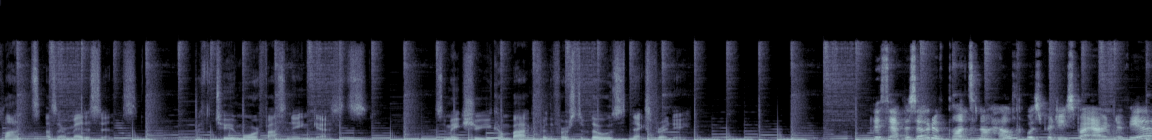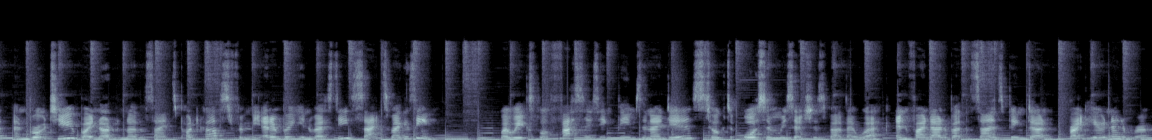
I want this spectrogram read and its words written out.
plants as our medicines, with two more fascinating guests. So make sure you come back for the first of those next Friday. This episode of Plants and Our Health was produced by Aaron Devere and brought to you by Not Another Science podcast from the Edinburgh University Science Magazine where we explore fascinating themes and ideas, talk to awesome researchers about their work, and find out about the science being done right here in Edinburgh.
